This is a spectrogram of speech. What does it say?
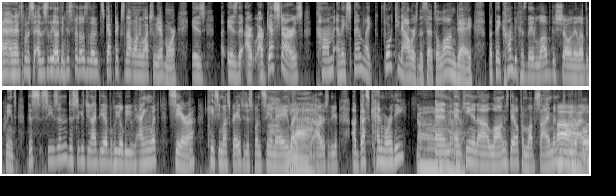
And I just want to say, this is the other thing, just for those of the skeptics not wanting to watch, we have more, is uh, is that our, our guest stars come and they spend like 14 hours in the set. It's a long day, but they come because they love the show and they love the queens. This season, just to get you an idea of who you'll be hanging with, Sierra, Kacey Musgraves, who just won CMA like Yeah. Artist of the Year, uh, Gus Kenworthy. And and Keiynan uh, Lonsdale from Love Simon, who's Oh, I beautiful.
